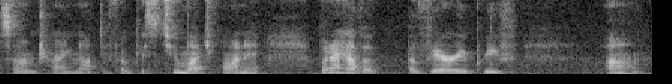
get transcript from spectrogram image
so I'm trying not to focus too much on it, but I have a, a very brief um,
